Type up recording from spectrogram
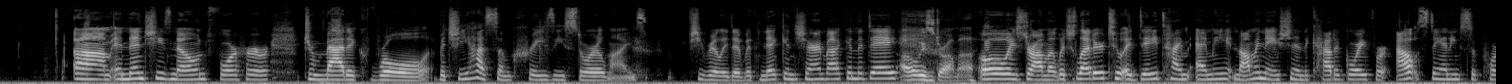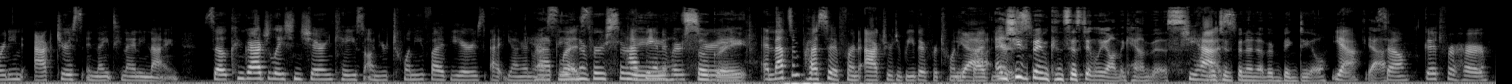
Um, and then she's known for her dramatic role, but she has some crazy storylines. She really did with Nick and Sharon back in the day. Always drama. Always drama, which led her to a Daytime Emmy nomination in the category for Outstanding Supporting Actress in 1999. So, congratulations, Sharon Case, on your 25 years at Young and Happy Restless. anniversary. Happy That's anniversary. so great. And that's impressive for an actor to be there for 25 Yeah, years. and she's been consistently on the canvas. She has. which has been another big deal. Yeah. Yeah. So good for her.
